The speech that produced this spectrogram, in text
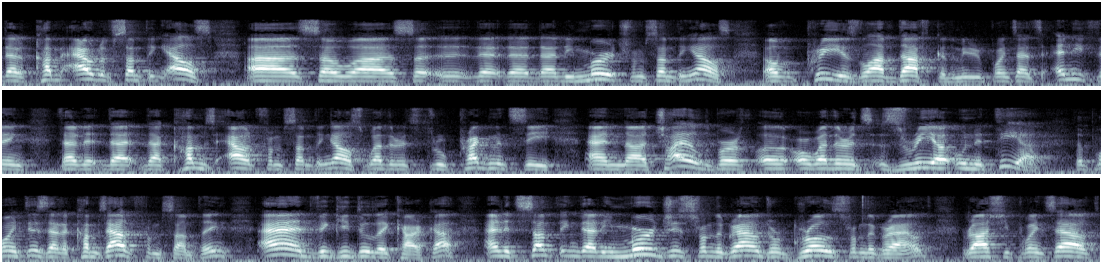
that come out of something else. Uh, so, uh, so uh, that, that, that emerge from something else. Oh, pri is lav dafka. The Meiri points out it's anything that that that comes out from something else, whether it's through pregnancy and uh, childbirth, or, or whether it's zriya unitia. The point is that it comes out from something, and vigidule karka, and it's something that emerges from the ground or grows from the ground. Rashi points out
